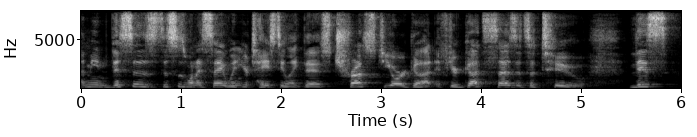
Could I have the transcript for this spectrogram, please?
I mean, this is this is when I say when you're tasting like this, trust your gut. If your gut says it's a two, this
